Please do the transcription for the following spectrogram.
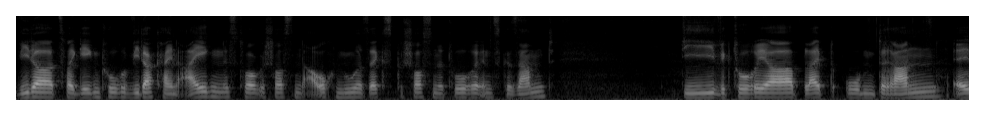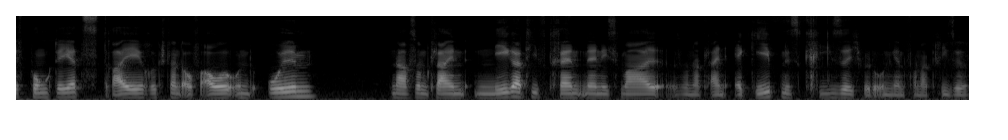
Wieder zwei Gegentore, wieder kein eigenes Tor geschossen, auch nur sechs geschossene Tore insgesamt. Die Viktoria bleibt oben dran, elf Punkte jetzt, drei Rückstand auf Aue und Ulm. Nach so einem kleinen Negativtrend, nenne ich es mal, so einer kleinen Ergebniskrise. Ich würde ungern von einer Krise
